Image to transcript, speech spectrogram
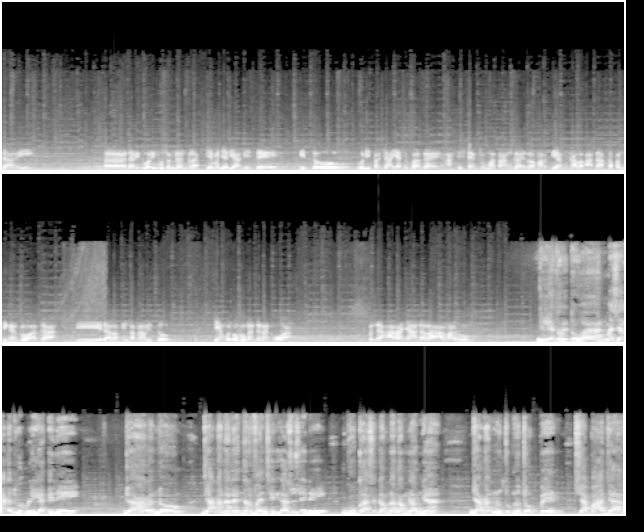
dari uh, dari 2019 dia menjadi ADC itu dipercaya sebagai asisten rumah tangga. Dalam artian kalau ada kepentingan keluarga di dalam internal itu yang berhubungan dengan uang bendaharanya adalah almarhum. Dilihat oleh Tuhan masyarakat juga melihat ini Jangan dong, jangan ada intervensi di kasus ini. Buka segamblang-gamblangnya. Jangan nutup-nutupin siapa aja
